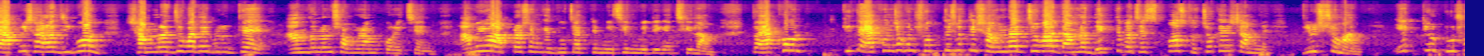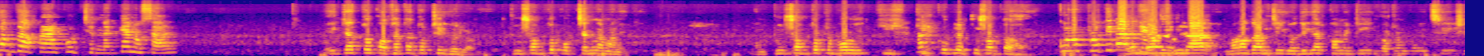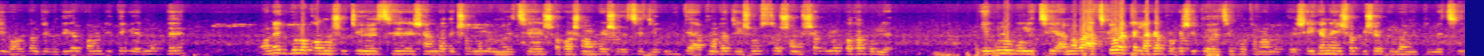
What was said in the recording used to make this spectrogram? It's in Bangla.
আপনি সারা জীবন সাম্রাজ্যবাদের বিরুদ্ধে আন্দোলন সংগ্রাম করেছেন। আমিও আপনার সঙ্গে দু চারটে মিছিল মিটিং এ ছিলাম। তো এখন কিন্তু এখন যখন সত্যি সত্যি সাম্রাজ্যবাদ আমরা দেখতে পাচ্ছি স্পষ্ট চোখের সামনে দৃশ্যমান একটিও টু শব্দ আপনারা করছেন না। কেন স্যার? এইটা তো কথাটা তো ঠিক হইল টু শব্দ করছেন না মানে? মানে টু শব্দটা বল কি কি করলে টু শব্দ হয়? কোনো প্রতিবাদ আমরা গণতান্ত্রিক অধিকার কমিটি গঠন করেছি সেই গণতান্ত্রিক অধিকার কমিটি থেকে এর মধ্যে অনেকগুলো কর্মসূচি হয়েছে সাংবাদিক সম্মেলন হয়েছে সভা সমাবেশ হয়েছে যেগুলিতে আপনারা যে সমস্ত সমস্যাগুলোর কথা বললেন এগুলো বলেছি। আমরা আজকেও একটা লেখা প্রকাশিত হয়েছে প্রথম আলোতে সেইখানে এইসব বিষয়গুলো আমি তুলেছি।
